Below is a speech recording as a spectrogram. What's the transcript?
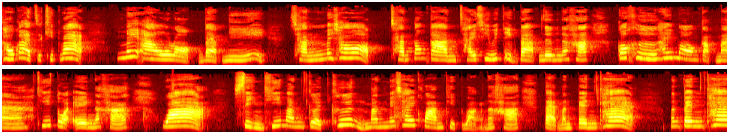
เขาก็อาจจะคิดว่า ไม่เอาหรอกแบบนี้ ฉันไม่ชอบ ฉันต้องการใช้ชีวิตอีกแบบหนึ่งนะคะ ก็คือให้มองกลับมาที่ตัวเองนะคะ ว่าสิ่งที่มันเกิดขึ้นมันไม่ใช่ความผิดหวังนะคะ แต่มันเป็นแค่มันเป็นแค่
